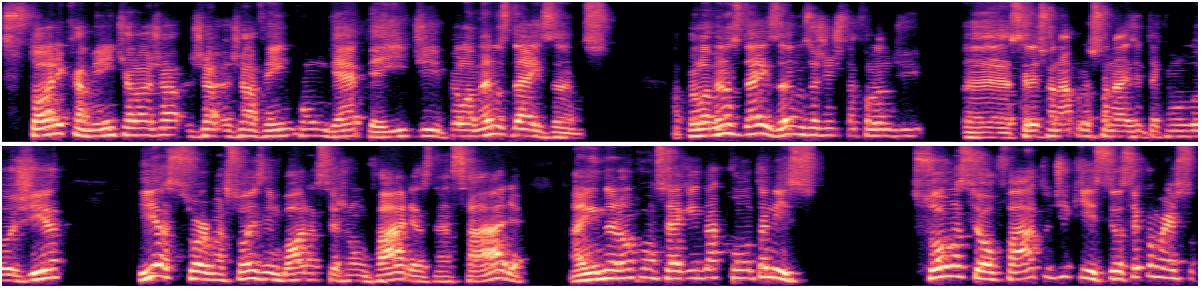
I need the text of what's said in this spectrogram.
historicamente ela já, já, já vem com um gap aí de pelo menos 10 anos. Há pelo menos 10 anos a gente está falando de é, selecionar profissionais em tecnologia e as formações, embora sejam várias nessa área, ainda não conseguem dar conta nisso. Soma-se ao fato de que, se você começa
